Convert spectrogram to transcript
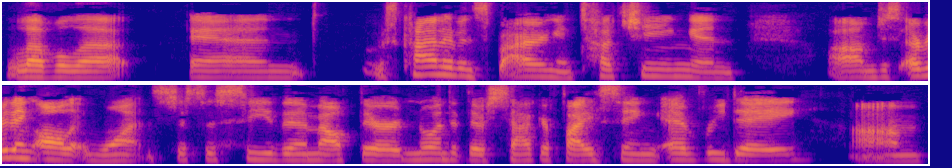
level up, and it was kind of inspiring and touching, and um, just everything all at once, just to see them out there, knowing that they're sacrificing every day, um,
